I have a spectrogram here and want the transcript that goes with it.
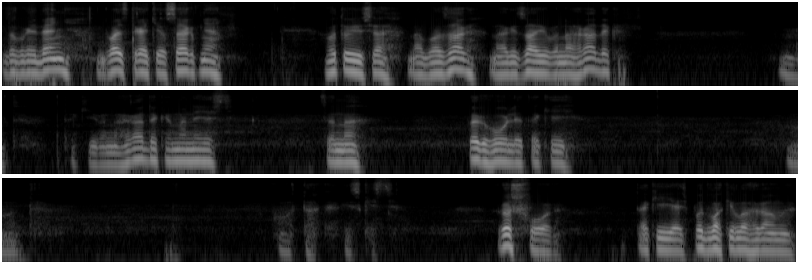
Добрий день, 23 серпня. Готуюся на базар, нарізаю виноградик. От, такі виноградики в мене є. Це на перголі такий. От. От різкість. Рошфор. Такий є, по 2 кілограми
